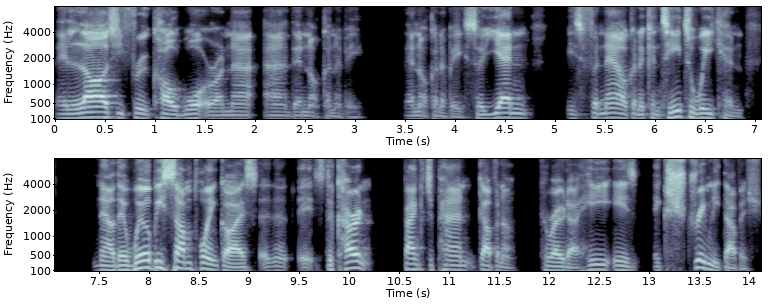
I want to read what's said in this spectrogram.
they largely threw cold water on that, and they're not going to be. They're not going to be. So yen is for now going to continue to weaken. Now there will be some point, guys. It's the current Bank of Japan governor Kuroda. He is extremely dovish.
